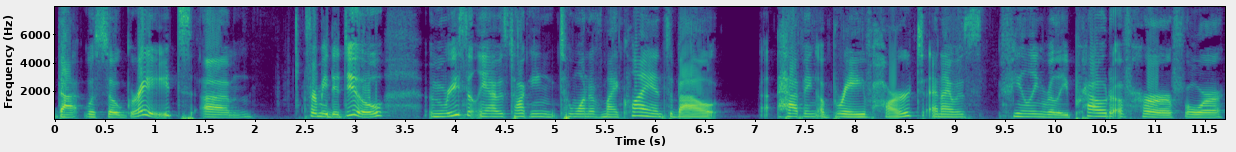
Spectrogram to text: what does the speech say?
that was so great um, for me to do. And recently, I was talking to one of my clients about having a brave heart, and I was feeling really proud of her for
